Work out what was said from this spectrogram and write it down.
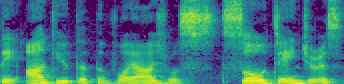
They argued that the voyage was so dangerous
